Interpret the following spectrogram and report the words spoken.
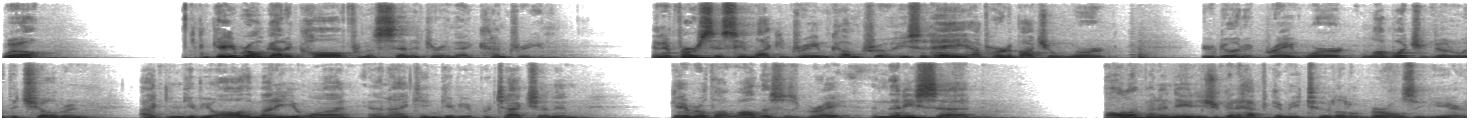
Well, Gabriel got a call from a senator in that country. And at first, it seemed like a dream come true. He said, Hey, I've heard about your work. You're doing a great work. Love what you're doing with the children. I can give you all the money you want and I can give you protection. And Gabriel thought, wow, this is great. And then he said, all I'm going to need is you're going to have to give me two little girls a year.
